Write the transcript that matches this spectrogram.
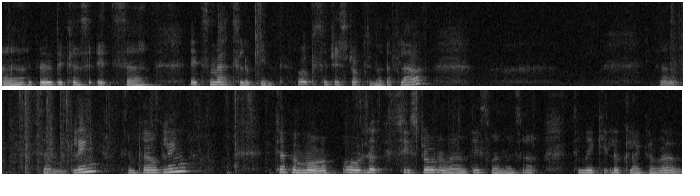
uh, glue because it's uh, it's matte looking. Oops, I just dropped another flower. Uh, some bling, some pearl bling, a couple more. Oh look, she's drawn around this one as well to make it look like a rose.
